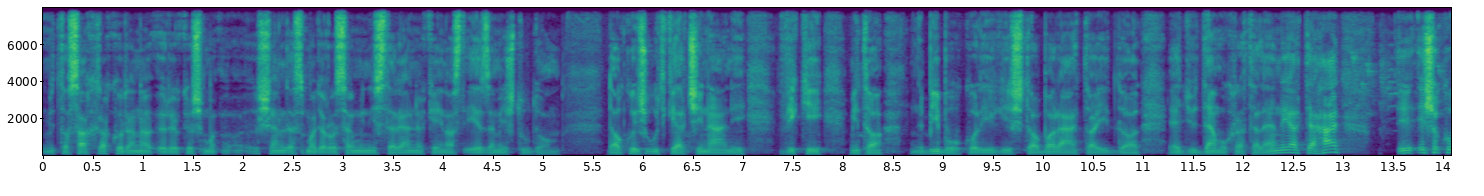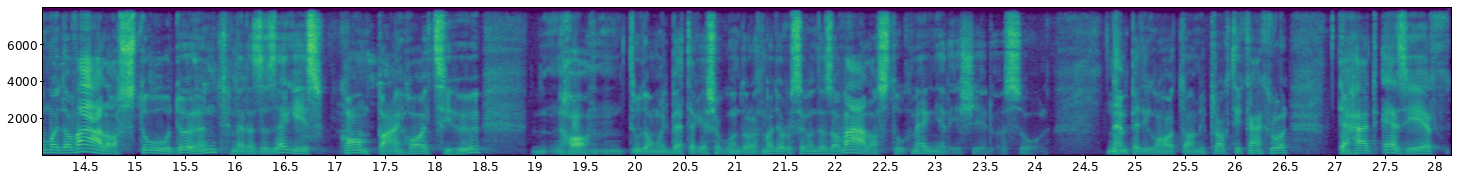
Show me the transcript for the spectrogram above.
mint a Szakra Korana örökösen lesz Magyarország miniszterelnöke, én azt érzem és tudom. De akkor is úgy kell csinálni, Viki, mint a Bibó kollégista barátaiddal együtt demokrata lennél. Tehát és akkor majd a választó dönt, mert ez az egész kampány hajcihő, ha tudom, hogy beteges a gondolat Magyarországon, de az a választók megnyeréséről szól. Nem pedig a hatalmi praktikákról, tehát ezért,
